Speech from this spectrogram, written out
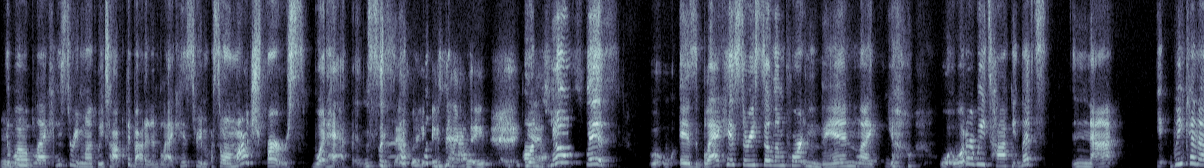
Mm-hmm. Well, Black History Month, we talked about it in Black History Month. So on March 1st, what happens? Exactly. Exactly. on. June 5th, is black history still important then like you know, what are we talking let's not we can uh,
